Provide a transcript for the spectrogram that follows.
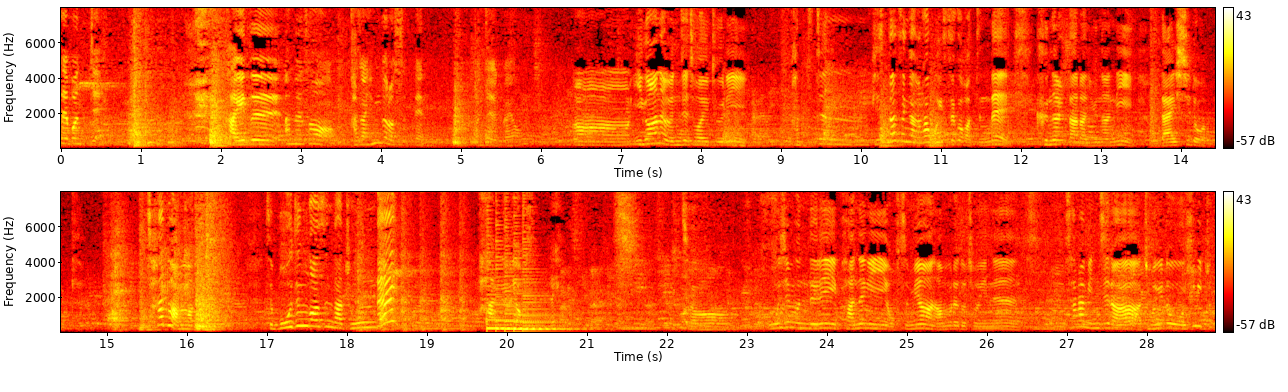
세 번째. 가이드 하면서 가장 힘들었을 땐 언제일까요? 어, 이거는 왠지 저희 둘이 같은 비슷한 생각을 하고 있을 것 같은데 그날따라 유난히 날씨도 완벽해. 차도 안 막혀. 그래서 모든 것은 다 좋은데 반응이 없을 반응이 없으면 아무래도 저희는 음, 사람인지라 저희도 힘이 좀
